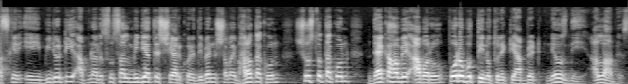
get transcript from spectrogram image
আজকের এই ভিডিওটি আপনার সোশ্যাল মিডিয়াতে শেয়ার করে দেবেন। সবাই ভালো থাকুন, সুস্থ থাকুন। দেখা হবে আবারও পরবর্তী নতুন একটি আপডেট নিউজ নিয়ে। আল্লাহ হাফেজ।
